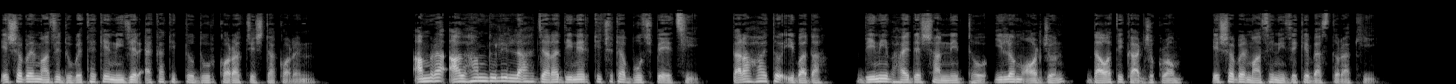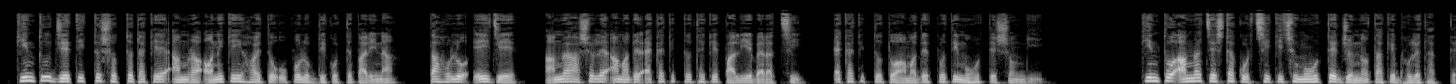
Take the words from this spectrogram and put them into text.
এসবের মাঝে ডুবে থেকে নিজের একাকিত্ব দূর করার চেষ্টা করেন। আমরা আলহামদুলিল্লাহ যারা দিনের কিছুটা বুঝ পেয়েছি, তারা হয়তো ইবাদাহ দিনী ভাইদের সান্নিধ্য, ইলম অর্জন, দাওয়াতি কার্যক্রম, এসবের মাঝে নিজেকে ব্যস্ত রাখি। কিন্তু যে তিক্ত সত্যটাকে আমরা অনেকেই হয়তো উপলব্ধি করতে পারি না, তা হল এই যে, আমরা আসলে আমাদের একাকিত্ব থেকে পালিয়ে বেড়াচ্ছি, একাকিত্ব তো আমাদের প্রতি মুহূর্তের সঙ্গী। কিন্তু আমরা চেষ্টা করছি কিছু মুহূর্তের জন্য তাকে ভুলে থাকতে।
